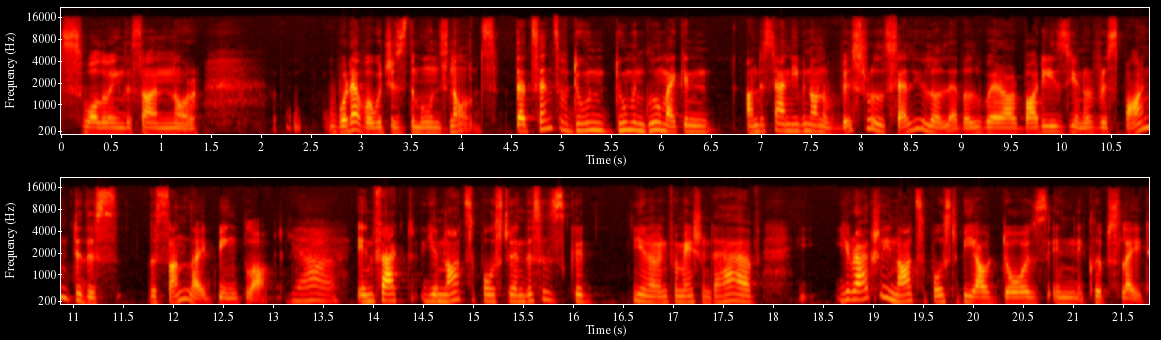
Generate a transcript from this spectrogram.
swallowing the sun or whatever, which is the moon's nodes. That sense of doom, doom and gloom, I can understand even on a visceral cellular level where our bodies, you know, respond to this, the sunlight being blocked. Yeah. In fact, you're not supposed to, and this is good, you know, information to have. You're actually not supposed to be outdoors in eclipse light.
